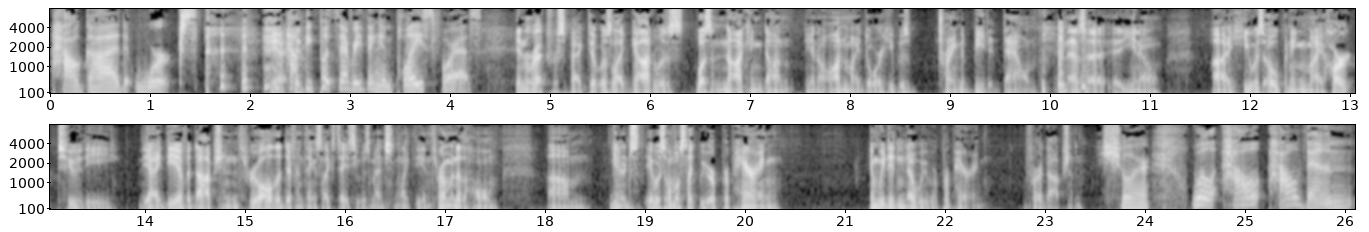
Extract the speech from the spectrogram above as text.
how god works Yeah, how it- he puts everything in place for us in retrospect, it was like God was wasn't knocking down you know on my door. He was trying to beat it down, and as a you know, uh, he was opening my heart to the the idea of adoption through all the different things like Stacy was mentioning, like the enthronement of the home. Um, you know, just it was almost like we were preparing, and we didn't know we were preparing for adoption. sure well how how then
